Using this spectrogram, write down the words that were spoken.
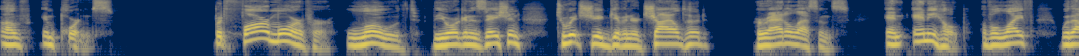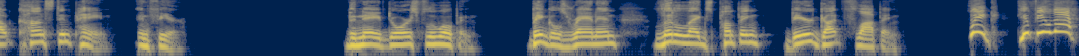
of importance. But far more of her loathed the organization to which she had given her childhood, her adolescence, and any hope of a life without constant pain and fear. The nave doors flew open. Bingles ran in, little legs pumping, beer gut flopping. Link, do you feel that?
